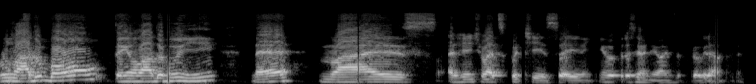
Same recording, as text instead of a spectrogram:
um lado bom, tem um lado ruim, né? Mas a gente vai discutir isso aí em outras reuniões do programa. Né?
